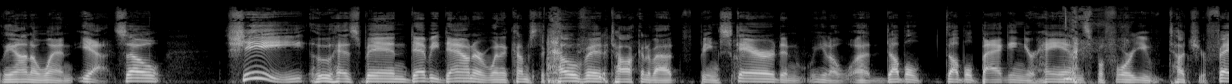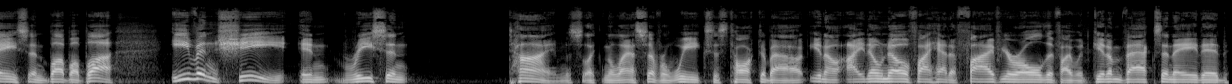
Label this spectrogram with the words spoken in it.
Leana Wen. Yeah. So she, who has been Debbie Downer when it comes to COVID, talking about being scared and, you know, uh, double, double bagging your hands before you touch your face and blah, blah, blah. Even she, in recent times, like in the last several weeks, has talked about, you know, I don't know if I had a five year old, if I would get him vaccinated.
